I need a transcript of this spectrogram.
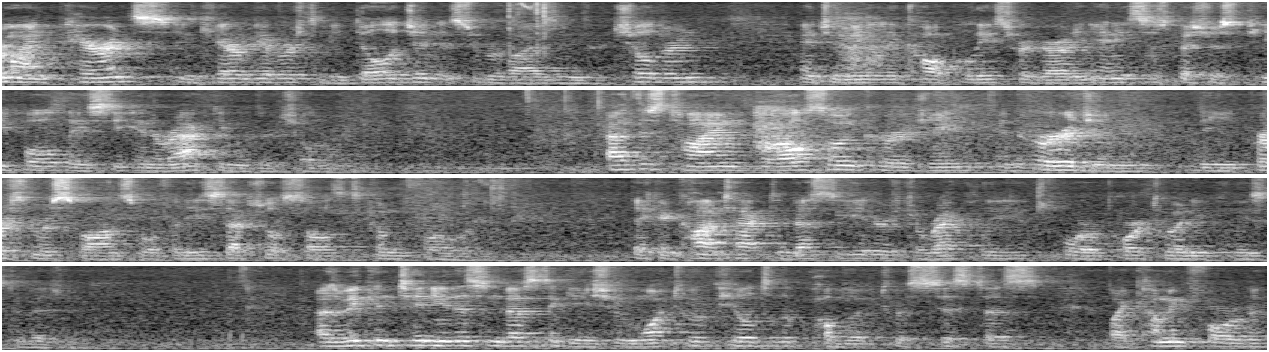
remind parents and caregivers to be diligent in supervising their children and to immediately call police regarding any suspicious people they see interacting with their children. At this time, we're also encouraging and urging the person responsible for these sexual assaults to come forward. They can contact investigators directly or report to any police division. As we continue this investigation, we want to appeal to the public to assist us by coming forward with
